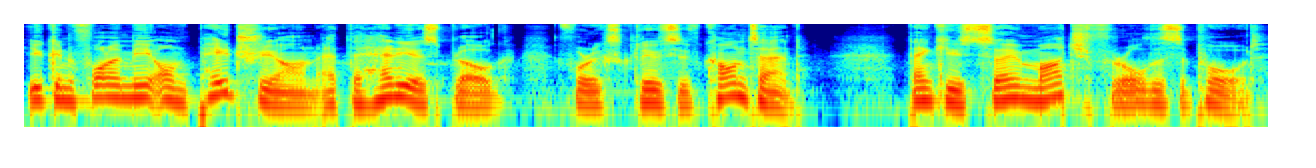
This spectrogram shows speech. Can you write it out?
you can follow me on Patreon at the Helios blog for exclusive content. Thank you so much for all the support.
